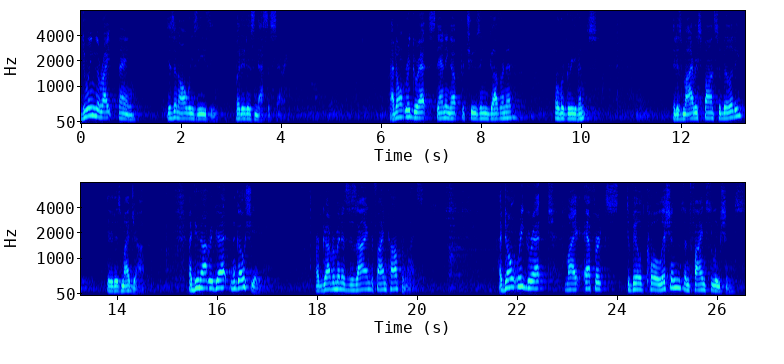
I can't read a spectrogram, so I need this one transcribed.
doing the right thing isn't always easy, but it is necessary. I don't regret standing up for choosing governance over grievance. It is my responsibility. It is my job. I do not regret negotiating. Our government is designed to find compromise. I don't regret my efforts to build coalitions and find solutions.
